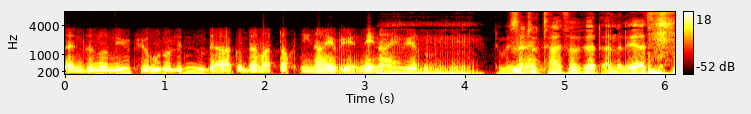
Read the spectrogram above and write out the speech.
Ein, ein Synonym für Udo Lindenberg und dann war doch Nina gewesen. Nena gewesen. Du bist ja Nee. total verwirrt, Andreas.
